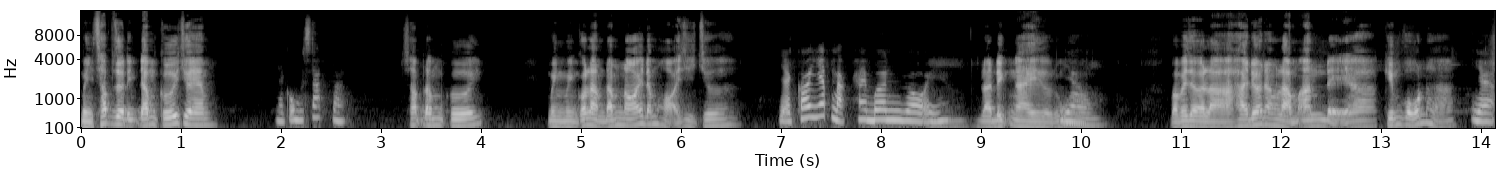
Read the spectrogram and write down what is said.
Mình sắp dự định đám cưới cho em. Dạ cũng sắp rồi. Sắp đám cưới. Mình mình có làm đám nói, đám hỏi gì chưa? Dạ có giáp mặt hai bên rồi. Ừ. Là định ngày rồi đúng Dạ. không? Và bây giờ là hai đứa đang làm ăn để à, kiếm vốn hả? Dạ.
